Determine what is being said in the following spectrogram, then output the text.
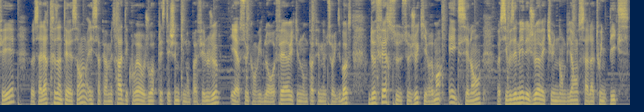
fait Euh, ça a l'air très intéressant et ça permettra à découvrir aux joueurs PlayStation qui n'ont pas fait le jeu et à ceux qui ont envie de le refaire et qui ne l'ont pas fait même sur Xbox de faire ce, jeu qui est vraiment excellent. Euh, si vous aimez les jeux avec une ambiance à la Twin Peaks,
